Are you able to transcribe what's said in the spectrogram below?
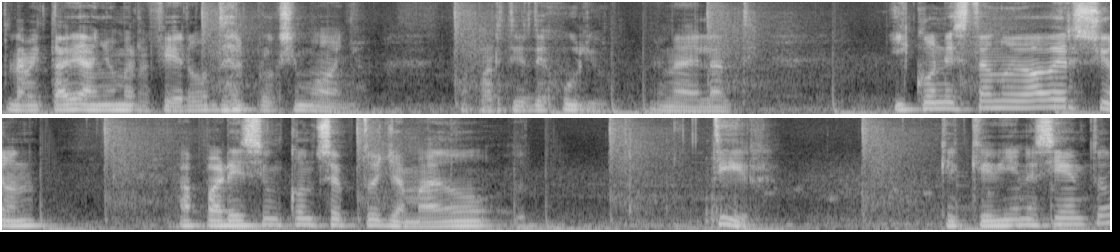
la mitad de año me refiero del próximo año, a partir de julio en adelante. Y con esta nueva versión aparece un concepto llamado TIR, que ¿qué viene siendo?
